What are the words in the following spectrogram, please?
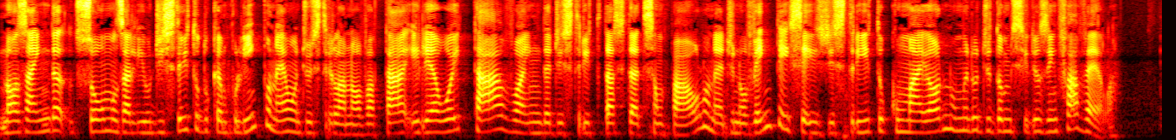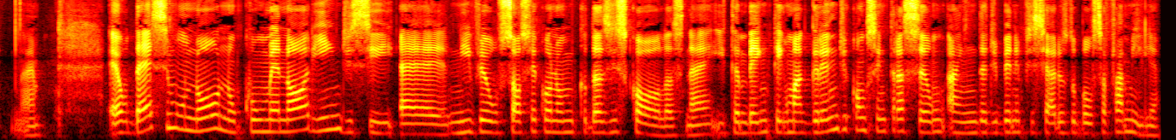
nós ainda somos ali o distrito do Campo Limpo, né, onde o Estrela Nova está. Ele é o oitavo ainda distrito da cidade de São Paulo, né, de 96 distritos, com maior número de domicílios em favela, né é o 19 com o menor índice é, nível socioeconômico das escolas, né? E também tem uma grande concentração ainda de beneficiários do Bolsa Família.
